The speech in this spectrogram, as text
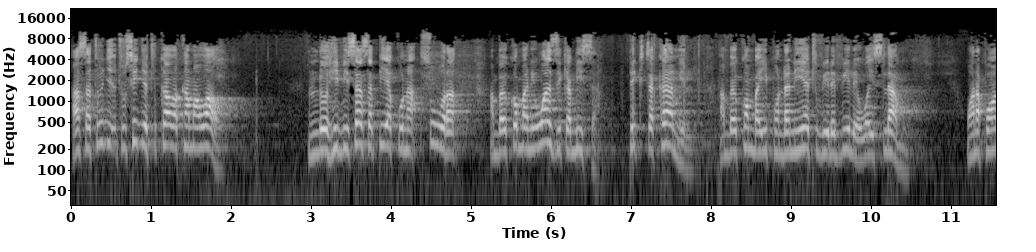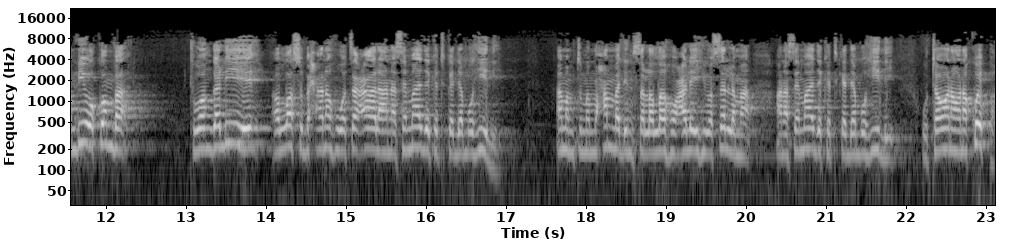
hasa tusije tukawa kama wao. Ndio hivi sasa pia kuna sura ambayo kwamba ni wazi kabisa picture kamil ambayo kwamba ipo ndani yetu vile vile waislamu. Wanapoambiwa kwamba tuangalie Allah subhanahu wa ta'ala anasemaje katika jambo hili. Ama mtume Muhammadin sallallahu alayhi wasallama anasemaje katika jambo hili utaona wanakwepa.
